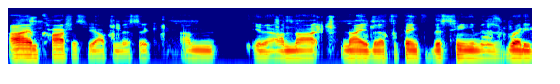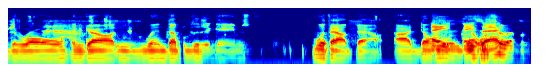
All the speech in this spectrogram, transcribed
I am cautiously optimistic. I'm, you know, I'm not naive enough to think that this team is ready to roll and go out and win double digit games without doubt. I don't Hey- believe hey, that Zach, whatsoever.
